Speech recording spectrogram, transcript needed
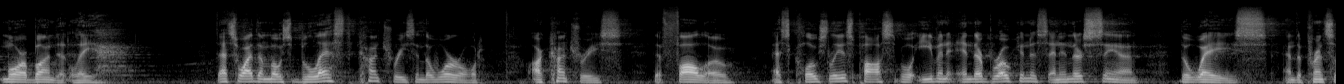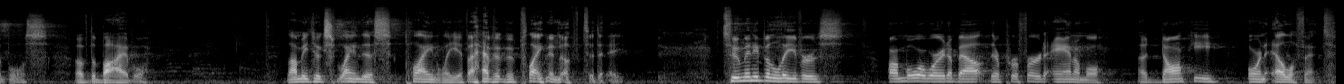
more abundantly. That's why the most blessed countries in the world are countries that follow as closely as possible, even in their brokenness and in their sin, the ways and the principles of the Bible. Allow me to explain this plainly if I haven't been plain enough today. Too many believers are more worried about their preferred animal, a donkey or an elephant,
